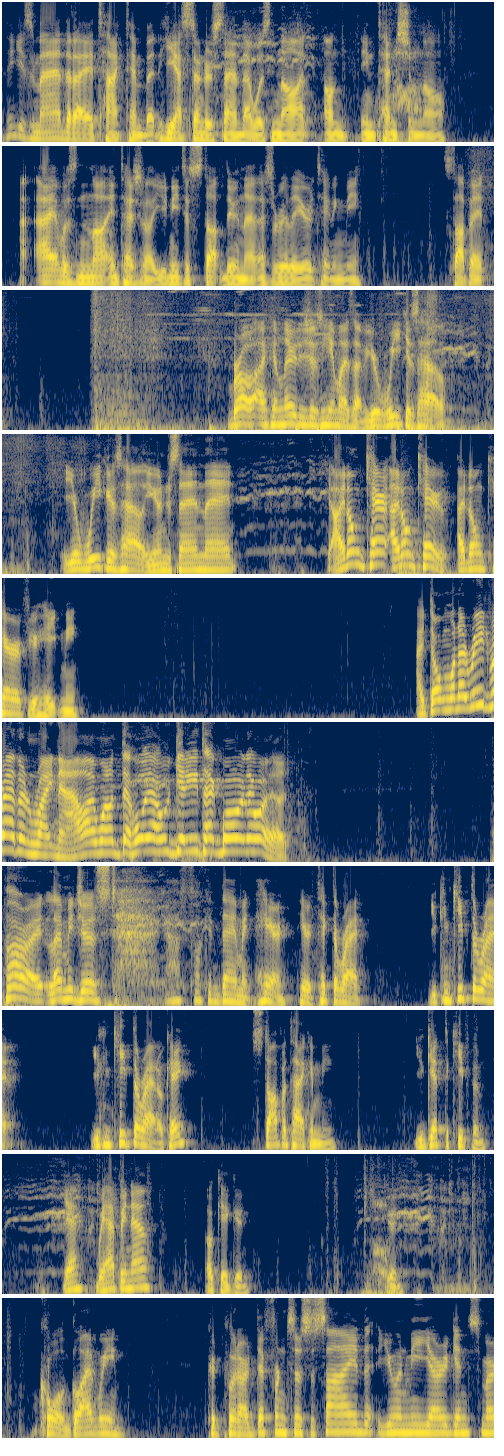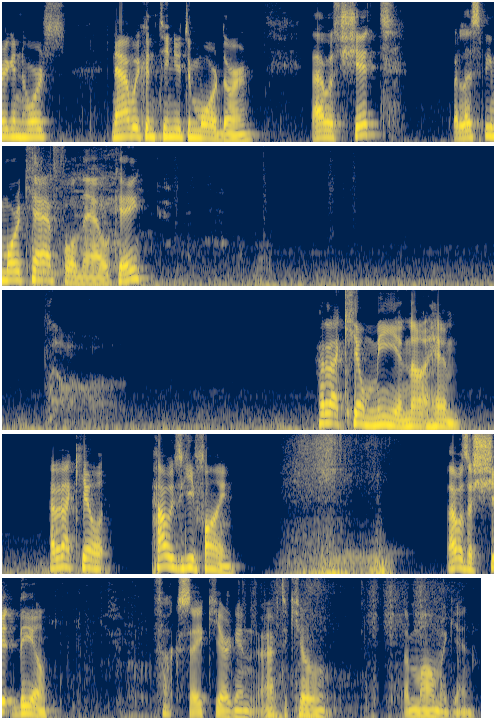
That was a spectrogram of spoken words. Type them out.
I think he's mad that I attacked him, but he has to understand that was not unintentional. I, I was not intentional. You need to stop doing that. That's really irritating me. Stop it. Bro, I can literally just heal myself. You're weak as hell. You're weak as hell. You understand that? I don't care. I don't care. I don't care if you hate me. I don't want to read Revan right now. I want the Hoya who getting attacked more than. All right, let me just. God fucking damn it. Here, here, take the rat. You can keep the rat. You can keep the rat, okay? Stop attacking me. You get to keep him. Yeah, we happy now? Okay, good. Good. Cool. Glad we could put our differences aside. You and me, Jurgen, Smurgen horse. Now we continue to Mordor. That was shit. But let's be more careful now, okay? How did that kill me and not him? How did that kill... How is he fine? That was a shit deal. Fuck's sake, Jurgen. I have to kill the mom again.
